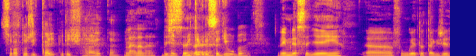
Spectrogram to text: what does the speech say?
co na to říkají, když hrajete? Ne, ne, ne. Když ne se víte, hraje. kde sedí vůbec? Vím, kde sedí. Uh, funguje to tak, že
